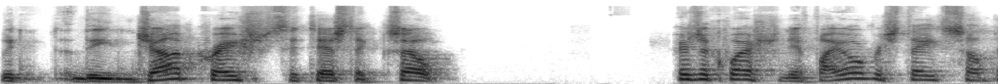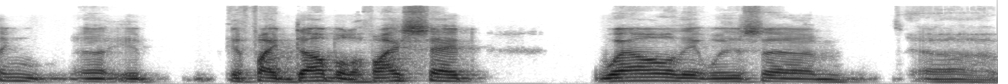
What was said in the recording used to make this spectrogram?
the job creation statistic. So here's a question: If I overstate something, uh, if if I double, if I said, well, it was um, uh,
